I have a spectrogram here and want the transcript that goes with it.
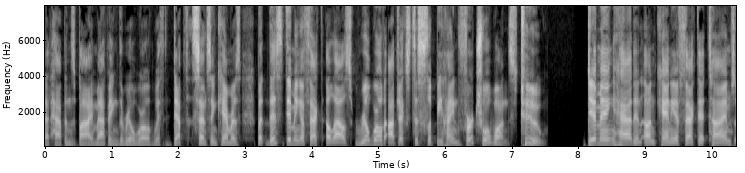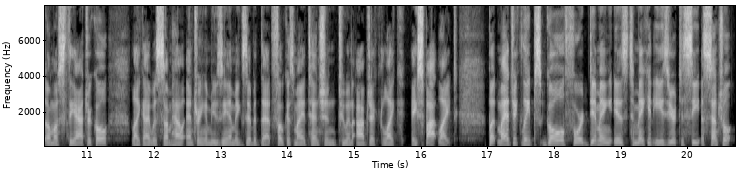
that happens by mapping the real world with depth sensing cameras. But this dimming effect allows real world objects to slip behind virtual ones, too. Dimming had an uncanny effect at times, almost theatrical, like I was somehow entering a museum exhibit that focused my attention to an object like a spotlight. But Magic Leap's goal for dimming is to make it easier to see essential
